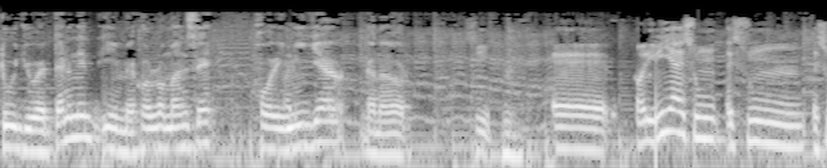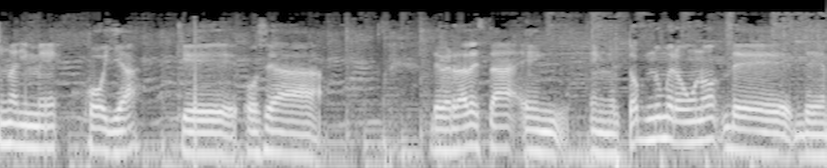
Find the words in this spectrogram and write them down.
Tuyo Eternity y mejor romance, Jorimilla ganador. Sí. Eh, Orimilla es un, es un, es un anime joya que, o sea, de verdad está en, en el top número uno de, de,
